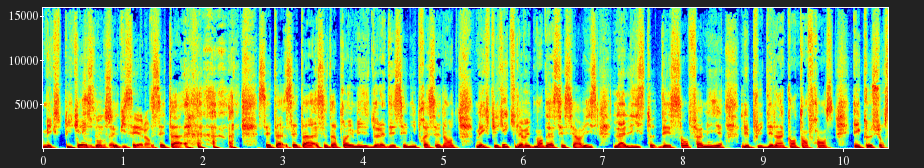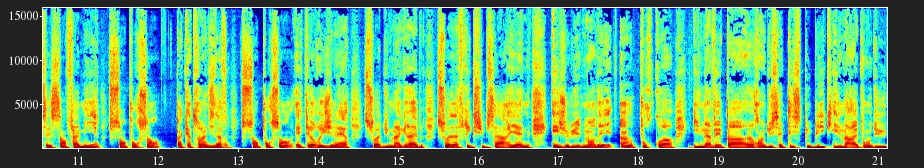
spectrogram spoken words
M'expliquer. C'est un, c'est un, un, un premier ministre de la décennie précédente. Mais expliqué qu'il avait demandé à ses services la liste des 100 familles les plus délinquantes en France. Et que sur ces 100 familles, 100%, pas 99, 100% étaient originaires soit du Maghreb, soit d'Afrique subsaharienne. Et je lui ai demandé, un, pourquoi il n'avait pas euh, rendu cette liste publique? Il m'a répondu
